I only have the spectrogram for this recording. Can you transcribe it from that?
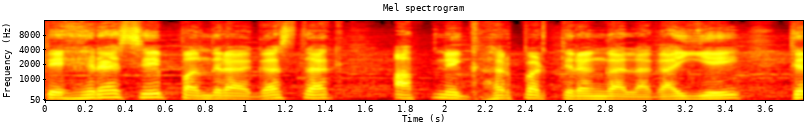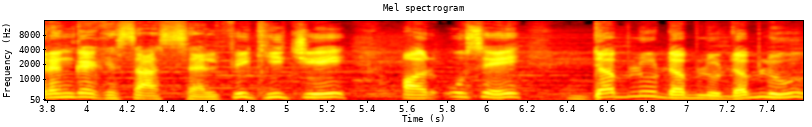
तेरह से 15 अगस्त तक अपने घर पर तिरंगा लगाइए तिरंगे के साथ सेल्फी खींचिए और उसे W W W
